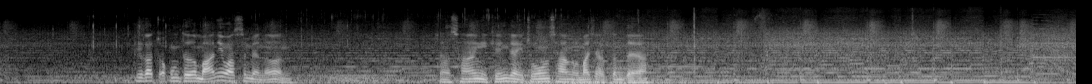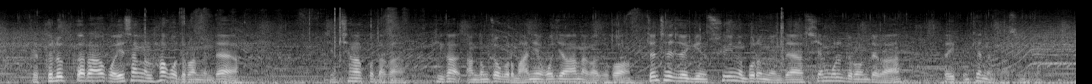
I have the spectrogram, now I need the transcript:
비가 조금 더 많이 왔으면은 저 상황이 굉장히 좋은 상황을 맞이할 건데 그럴 거라고 예상을 하고 들어왔는데 지금 생각보다가 비가 안동쪽으로 많이 오지 않아 가지고 전체적인 수위는 불었는데 샘물 들어온 데가 거의 끊겼는 것 같습니다.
